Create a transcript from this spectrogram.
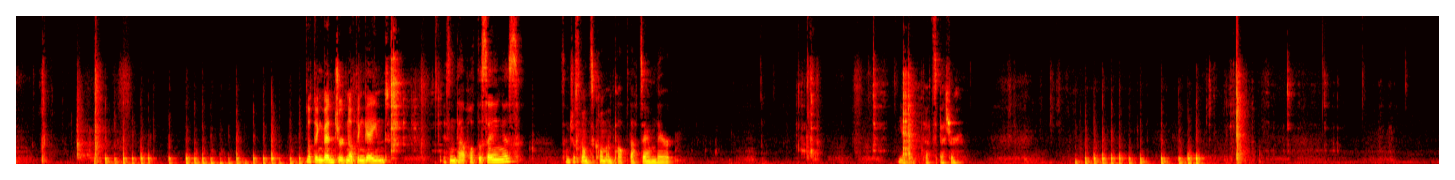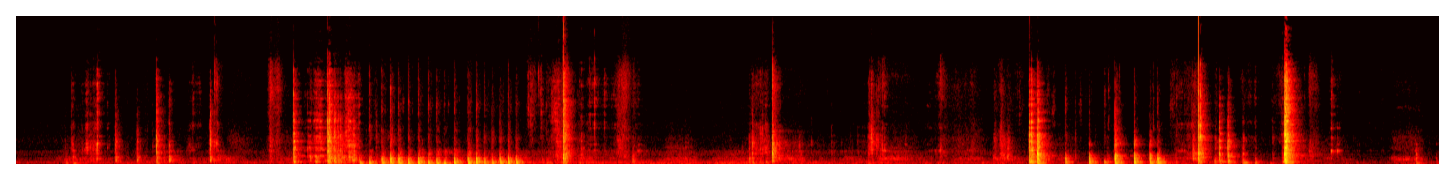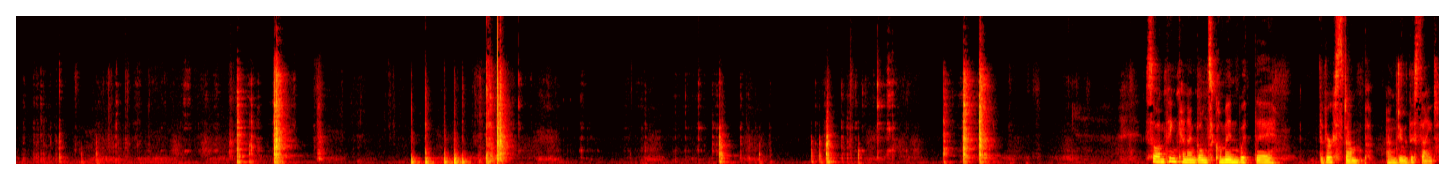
Nothing ventured, nothing gained. Isn't that what the saying is? So I'm just going to come and pop that down there. Yeah, that's better. So I'm thinking I'm going to come in with the, the verse stamp and do this side.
